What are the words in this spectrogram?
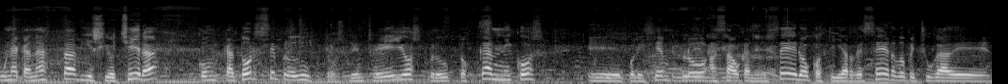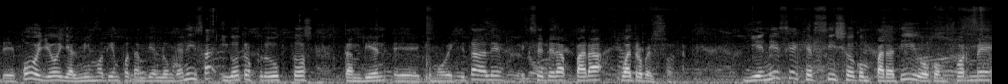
una canasta 18 con 14 productos, de entre ellos productos cárnicos, eh, por ejemplo, asado carnicero, costillar de cerdo, pechuga de, pollo y al mismo tiempo también longaniza y otros productos también eh, como vegetales, etcétera, para cuatro personas. Y en ese ejercicio comparativo, conforme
